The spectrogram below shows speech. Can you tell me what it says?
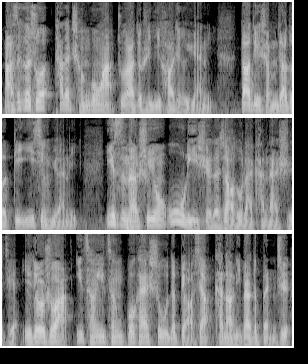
马斯克说他的成功啊，主要就是依靠这个原理。到底什么叫做第一性原理？意思呢是用物理学的角度来看待世界，也就是说啊，一层一层剥开事物的表象，看到里边的本质，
